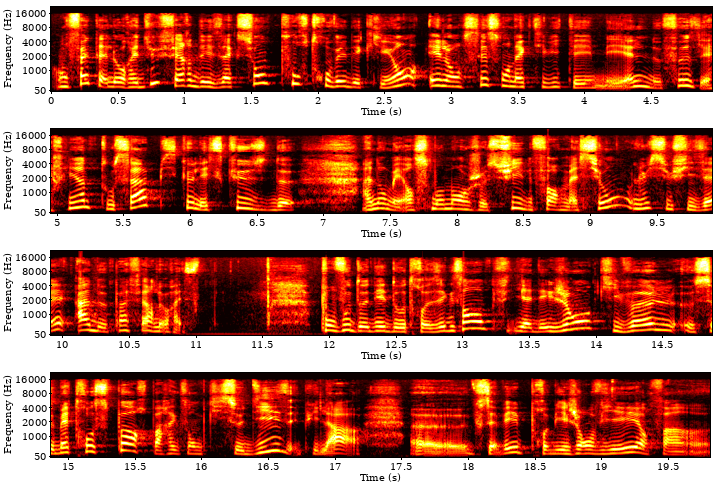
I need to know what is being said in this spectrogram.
En fait, elle aurait dû faire des actions pour trouver des clients et lancer son activité. Mais elle ne faisait rien de tout ça puisque l'excuse de ⁇ Ah non, mais en ce moment je suis une formation ⁇ lui suffisait à ne pas faire le reste. Pour vous donner d'autres exemples, il y a des gens qui veulent euh, se mettre au sport, par exemple, qui se disent, et puis là, euh, vous savez, 1er janvier, enfin,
